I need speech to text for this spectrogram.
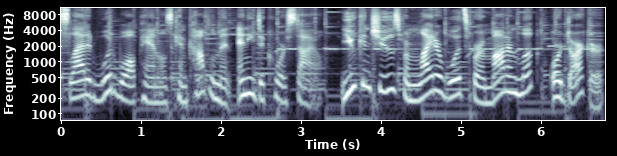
slatted wood wall panels can complement any decor style. You can choose from lighter woods for a modern look or darker,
